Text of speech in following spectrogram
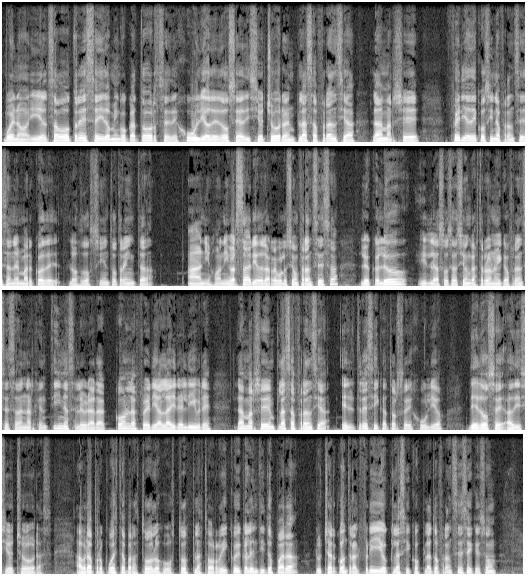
Bueno, y el sábado 13 y domingo 14 de julio de 12 a 18 horas en Plaza Francia, La Marché, Feria de Cocina Francesa en el marco de los 230 años o aniversario de la Revolución Francesa, Le Colot y la Asociación Gastronómica Francesa en Argentina celebrará con la feria al aire libre la Marché en Plaza Francia el 13 y 14 de julio de 12 a 18 horas. Habrá propuesta para todos los gustos, platos ricos y calentitos para luchar contra el frío, clásicos platos franceses que son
